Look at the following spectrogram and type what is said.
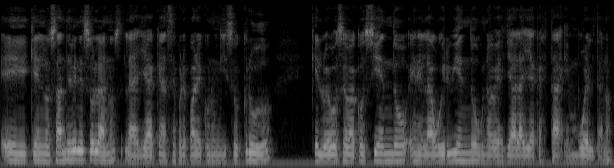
eh, que en los Andes venezolanos la yaca se prepare con un guiso crudo que luego se va cociendo en el agua hirviendo una vez ya la yaca está envuelta, ¿no?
